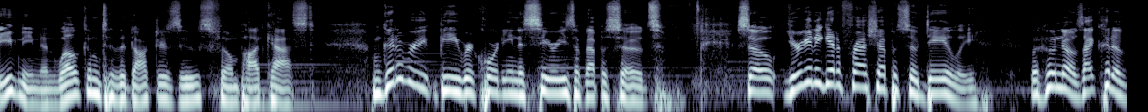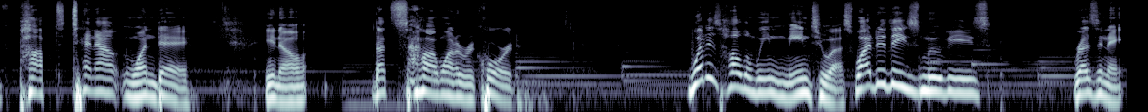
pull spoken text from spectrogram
evening and welcome to the Dr. Zeus Film Podcast. I'm going to re- be recording a series of episodes. So you're going to get a fresh episode daily, but who knows? I could have popped 10 out in one day. You know, that's how I want to record. What does Halloween mean to us? Why do these movies resonate?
